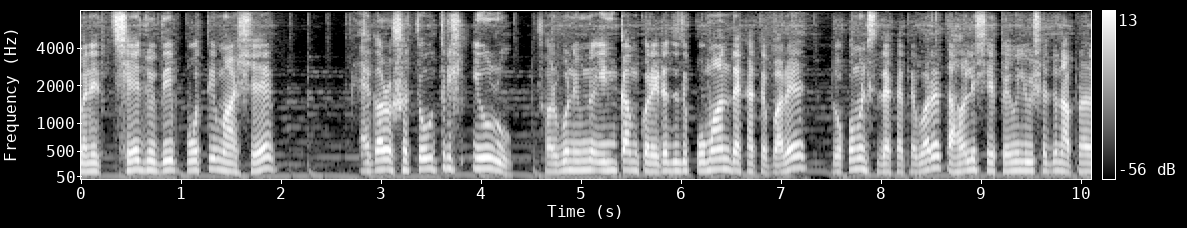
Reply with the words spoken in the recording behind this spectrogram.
মানে সে যদি প্রতি মাসে এগারোশো চৌত্রিশ ইউরো সর্বনিম্ন ইনকাম করে। এটা যদি প্রমাণ দেখাতে পারে ডকুমেন্টস দেখাতে পারে, তাহলে সে ফ্যামিলি বিষয়ের জন্য আপনার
